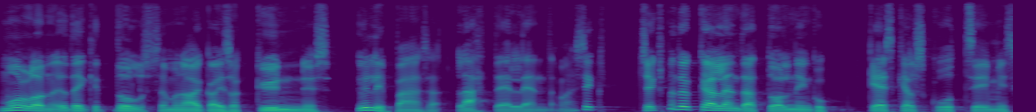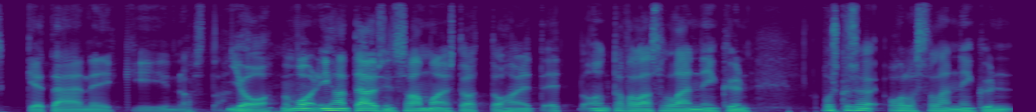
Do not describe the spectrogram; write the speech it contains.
mulla on jotenkin tullut semmoinen aika iso kynnys ylipäänsä lähteä lentämään. Siksi, siksi mä tykkään lentää tuolla niinku keskellä skutsia, missä ketään ei kiinnosta. Joo, mä voin ihan täysin samaistua tuohon, että et on tavallaan sellainen niin kuin, voisiko se olla sellainen niin kuin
